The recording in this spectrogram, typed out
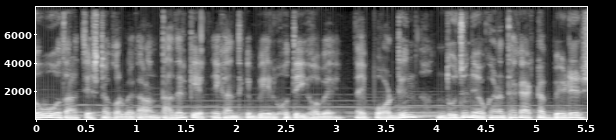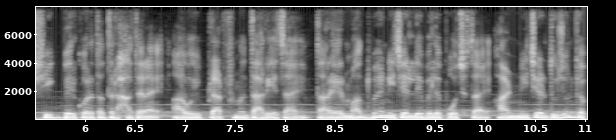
তবুও তারা চেষ্টা করবে, কারণ তাদেরকে এখান থেকে বের হতেই হবে। তাই পরদিন দুজনে ওখানে থাকা একটা বেডের শিক বের করে তাদের হাতে নেয় আর ওই প্ল্যাটফর্মে দাঁড়িয়ে যায়। তারা এর মাধ্যমে নিচের লেভেলে পৌঁছে যায় আর নিচের দুজনকে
